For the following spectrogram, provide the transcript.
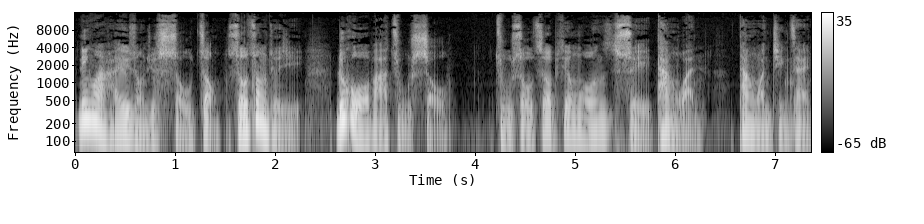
另外还有一种就是熟重，熟重就是如果我把它煮熟，煮熟之后，比如我水烫完烫完青菜，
